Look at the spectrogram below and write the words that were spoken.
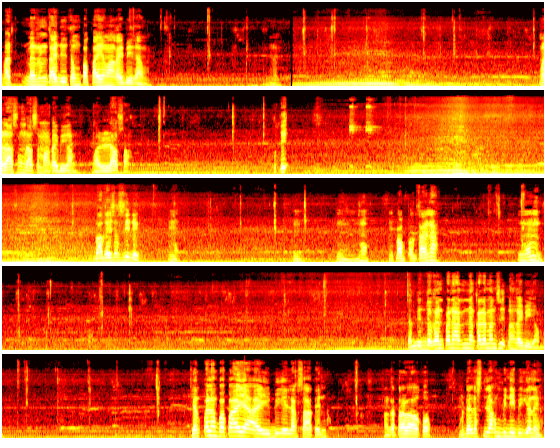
At meron tayo ditong papaya mga kaibigan. Mm. Malasang lasa mga kaibigan. Malasa. Puti. Bagay sa sili. Mm. Mm. Mm. No. Ang pampagkain na. Mm. Tagdagan pa natin ng kalamansi mga kaibigan. Yan palang papaya ay bigay lang sa atin. Ang katrabaho ko. Madalas nila akong binibigyan eh.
